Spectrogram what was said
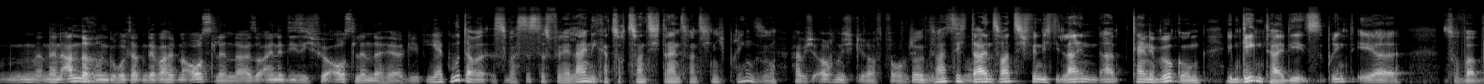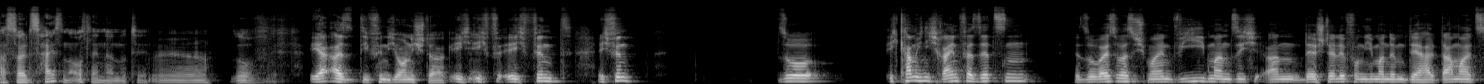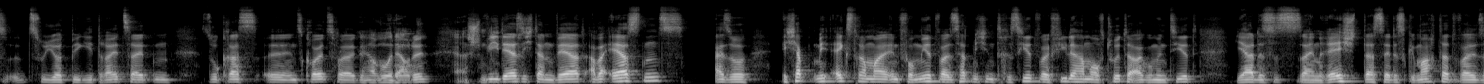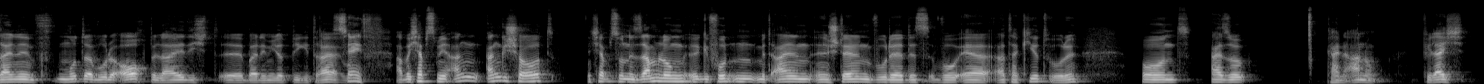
einen anderen geholt hat und der war halt ein Ausländer, also eine, die sich für Ausländer hergibt. Ja, gut, aber was ist das für eine Line? Die kannst du doch 2023 nicht bringen. So, Habe ich auch nicht gerafft, warum so schon wieder das gemacht 2023 finde ich, die Line hat keine Wirkung. Im Gegenteil, die ist, bringt eher. So, wa- was soll das heißen, Ausländernutte? hat. Ja. So, Ja, also die finde ich auch nicht stark. Ich, ich, ich finde, ich finde so, ich kann mich nicht reinversetzen, so weißt du, was ich meine, wie man sich an der Stelle von jemandem, der halt damals zu JBG 3 Zeiten so krass äh, ins Kreuzfeuer genommen wurde auch. wurde, Ja, wie der sich dann wehrt. Aber erstens, also ich habe mich extra mal informiert, weil es hat mich interessiert, weil viele haben auf Twitter argumentiert, ja, das ist sein Recht, dass er das gemacht hat, weil seine Mutter wurde auch beleidigt äh, bei dem JBG 3. Safe. Aber ich habe es mir an, angeschaut. Ich habe so eine Sammlung äh, gefunden mit allen äh, Stellen, wo, der das, wo er attackiert wurde. Und also, keine Ahnung. Vielleicht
